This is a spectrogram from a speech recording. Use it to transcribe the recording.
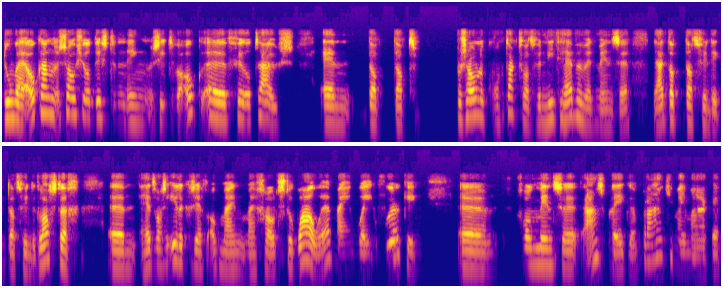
doen wij ook aan social distancing, zitten we ook veel thuis. En dat, dat persoonlijk contact wat we niet hebben met mensen, ja, dat, dat, vind, ik, dat vind ik lastig. Ehm, het was eerlijk gezegd ook mijn, mijn grootste wow, hè, mijn way of working. Ehm, gewoon mensen aanspreken, een praatje mee maken.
